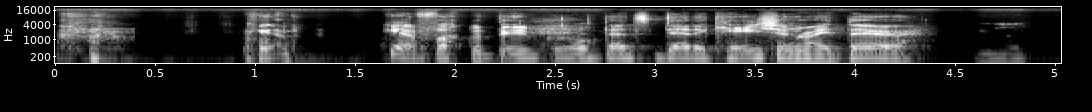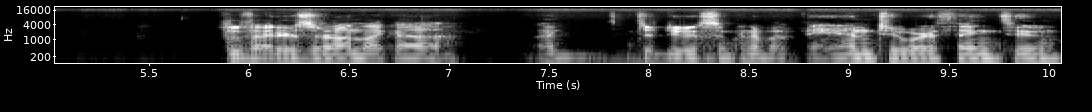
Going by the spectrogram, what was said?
can't can't fuck with dave grohl that's dedication right there. foo fighters are on like a, a they're doing some kind of a van tour thing too.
